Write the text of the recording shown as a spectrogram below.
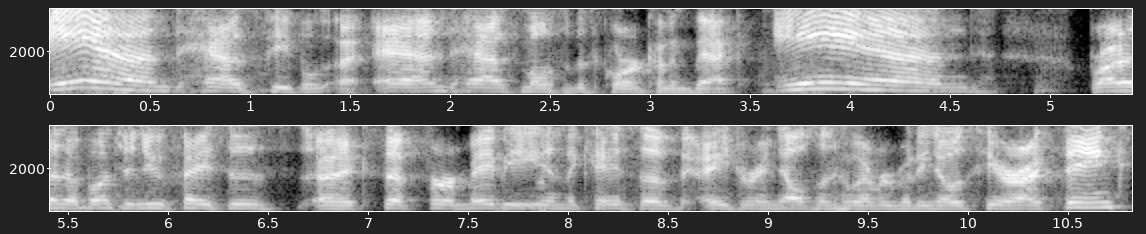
and has people uh, and has most of his core coming back, and brought in a bunch of new faces, uh, except for maybe in the case of Adrian Nelson, who everybody knows here, I think,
